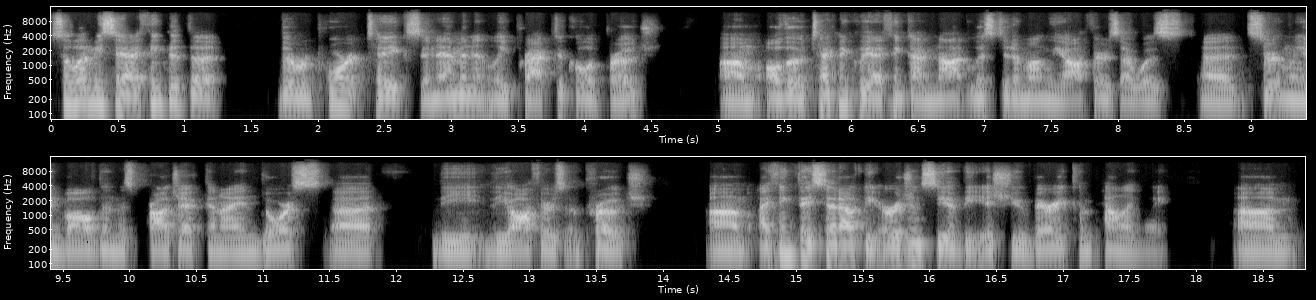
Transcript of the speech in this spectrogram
So let me say, I think that the, the report takes an eminently practical approach. Um, although technically, I think I'm not listed among the authors. I was uh, certainly involved in this project, and I endorse uh, the the author's approach. Um, I think they set out the urgency of the issue very compellingly. Um,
